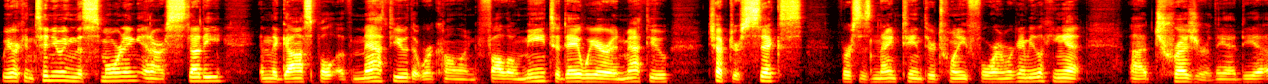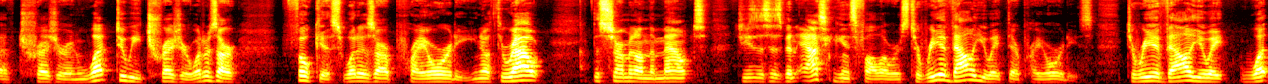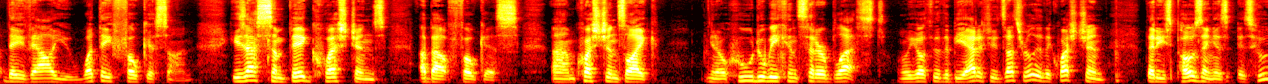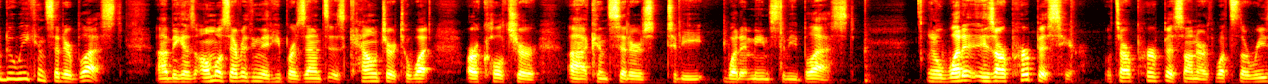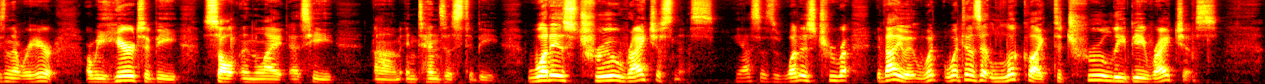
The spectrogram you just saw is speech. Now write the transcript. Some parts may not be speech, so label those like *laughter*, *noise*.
We are continuing this morning in our study in the Gospel of Matthew that we're calling Follow Me. Today we are in Matthew chapter 6, verses 19 through 24, and we're going to be looking at uh, treasure, the idea of treasure, and what do we treasure? What is our focus? What is our priority? You know, throughout the Sermon on the Mount, Jesus has been asking his followers to reevaluate their priorities, to reevaluate what they value, what they focus on. He's asked some big questions about focus. Um, questions like, you know, who do we consider blessed? When we go through the Beatitudes, that's really the question that he's posing is, is who do we consider blessed? Uh, because almost everything that he presents is counter to what our culture uh, considers to be what it means to be blessed. You know, what is our purpose here? What's our purpose on earth? What's the reason that we're here? Are we here to be salt and light as he um, intends us to be? What is true righteousness? He asks us, what is true? Evaluate what what does it look like to truly be righteous?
